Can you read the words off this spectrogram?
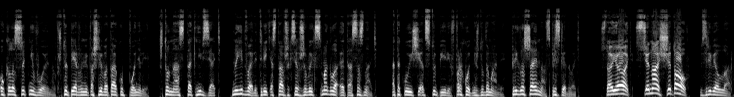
Около сотни воинов, что первыми пошли в атаку, поняли, что нас так не взять, но едва ли треть оставшихся в живых смогла это осознать. Атакующие отступили в проход между домами, приглашая нас преследовать. «Стоять! Стена щитов!» — взревел Лар.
